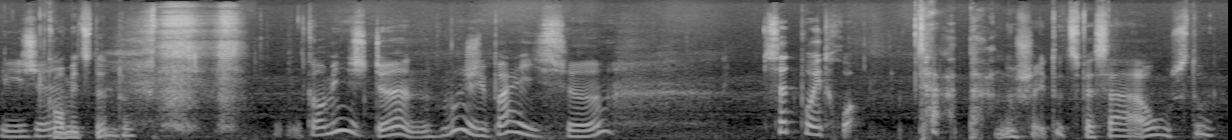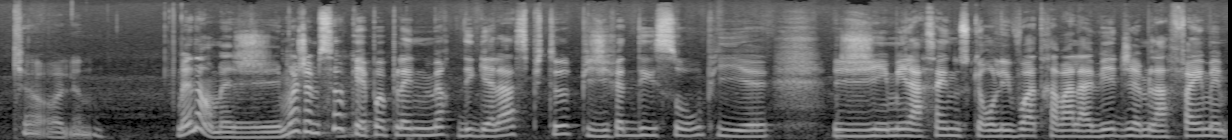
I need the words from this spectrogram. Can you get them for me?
les jeunes. Combien tu donnes, toi? Combien je donne? Moi, j'ai pas haï ça. 7.3. Tabarnouche, toi, tu fais ça à hausse, toi. Caroline. Mais non, mais j'ai- moi, j'aime ça qu'il n'y ait pas plein de meurtres dégueulasses puis tout. Puis j'ai fait des sauts, puis euh, j'ai aimé la scène où ce qu'on les voit à travers la ville. J'aime la fin, même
